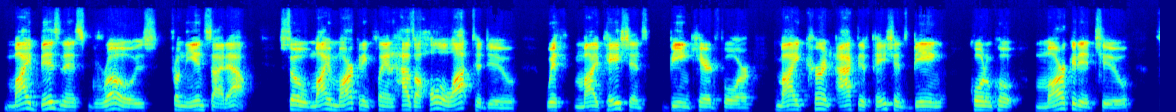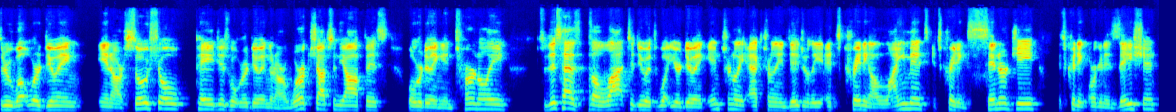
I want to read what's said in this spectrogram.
my business grows from the inside out. So my marketing plan has a whole lot to do with my patients being cared for, my current active patients being quote unquote marketed to through what we're doing in our social pages, what we're doing in our workshops in the office, what we're doing internally. So this has a lot to do with what you're doing internally, externally, and digitally. It's creating alignment, it's creating synergy, it's creating organization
